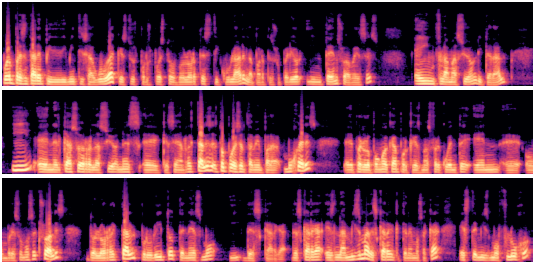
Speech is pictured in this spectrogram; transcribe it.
Pueden presentar epididimitis aguda, que esto es por supuesto dolor testicular en la parte superior intenso a veces, e inflamación literal. Y en el caso de relaciones eh, que sean rectales, esto puede ser también para mujeres, eh, pero lo pongo acá porque es más frecuente en eh, hombres homosexuales, dolor rectal, prurito, tenesmo y descarga. Descarga es la misma descarga que tenemos acá, este mismo flujo,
